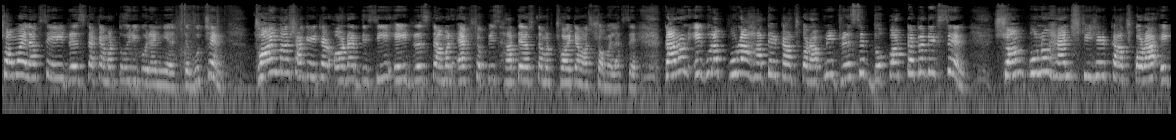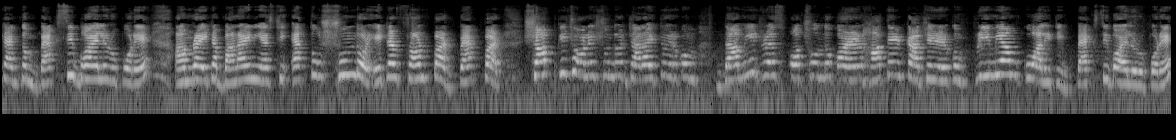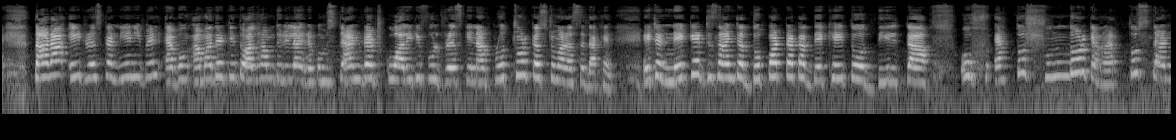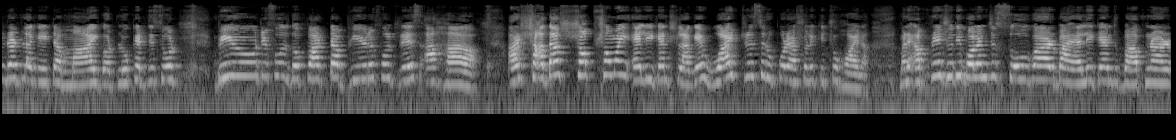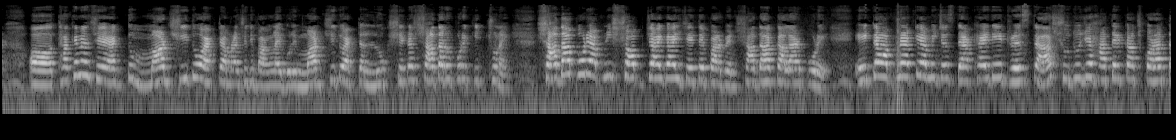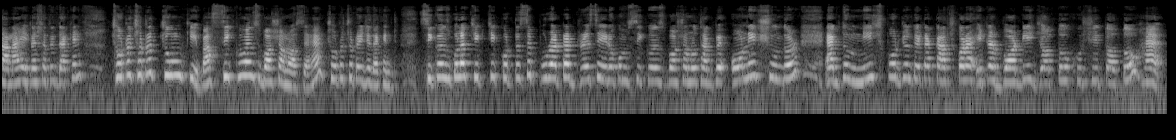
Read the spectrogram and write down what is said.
so সময় লাগছে এই ড্রেসটাকে আমার তৈরি করে নিয়ে আসতে, বুঝছেন? ছয় মাস আগে এটার অর্ডার দিছি, এই ড্রেসটা আমার একশো পিস হাতে আসতে আমার ছয়টা মাস সময় লাগছে। কারণ এগুলা পুরা হাতের কাজ করা। আপনি ড্রেসের দোপাট্টাটা দেখছেন? সম্পূর্ণ হ্যান্ড স্টিচের কাজ করা। এটা একদম ব্যাক্সি বয়েলের উপরে আমরা এটা বানায় নিয়ে আসছি। এত সুন্দর। এটার ফ্রন্ট পার্ট ব্যাক পার্ট সবকিছু অনেক সুন্দর। যারা একটু এরকম দামি ড্রেস পছন্দ করেন, হাতের কাজের এরকম প্রিমিয়াম কোয়ালিটি ব্যাক্সি বয়েলের উপরে, তারা এই ড্রেসটা নিয়ে নিবেন এবং আমাদের কিন্তু আলহামদুলিল্লাহ এরকম স্ট্যান্ডার্ড কোয়ালিটি ফুল ড্রেস কেনার প্রচুর কাস্টমার আছে, দেখেন। এটা নেকের ডিজাইনটা দোপাট্টাটা দেখেই তো দিলটা, উফ, এত সুন্দর কেন? এত স্ট্যান্ডার্ড লাগে এটা। My god look at this or beautiful dupatta beautiful dress আহা! আর সাদা সব সময় এলিগেন্ট লাগে। হোয়াইট ড্রেসের উপরে আসলে কিছু হয় না। মানে আপনি যদি বলেন যে সোভার বা এলিগেন্ট বা আপনার থাকে না যে একদম মার্জিত একটা, আমরা যদি বাংলায় বলি মার্জিত একটা লুক সেটা সাদার উপরে কিচ্ছু নাই। সাদা পরে আপনি সব জায়গায় যেতে পারবেন, সাদা কালার পরে। এটা আপনাকে আমি জাস্ট দেখাই দিই ড্রেসটা, শুধু যে হাতের কাজ করা তা না, এটার সাথে দেখেন ছোট ছোট চুমকি বা সিকোয়েন্স বসানো আছে হ্যাঁ? ছোট ছোট এই যে দেখেন সিকোয়েন্সগুলো চিকচিক করতেছে, পুরাটা ড্রেসে এরকম সিকোয়েন্স বসানো থাকবে। অনেক সুন্দর, একদম নিচ পর্যন্ত এটা কাজ করা, এটার বডি যত খুশি তত হ্যাঁ?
